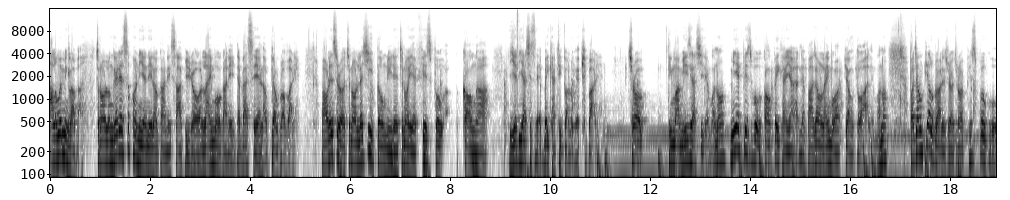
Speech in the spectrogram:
အားလုံးပဲမင်္ဂလာပါကျွန်တော်လွန်ခဲ့တဲ့18ရက်နေ့လောက်ကနေစပြီးတော့ line ပေါ်ကနေတပတ်10ရက်လောက်ပျောက်သွားပါတယ်။ဘာလို့လဲဆိုတော့ကျွန်တော်လက်ရှိသုံးနေတဲ့ကျွန်တော်ရဲ့ Facebook အကောင့်ကရက်180ပိတ်ခံထိသွားလို့ပဲဖြစ်ပါတယ်။ဆိုတော့ဒီမှာမေးစရာရှိတယ်ပေါ့နော်။မင်းရဲ့ Facebook အကောင့်ပိတ်ခံရတာနဲ့ဘာကြောင့် line ပေါ်ကပျောက်သွားလဲပေါ့နော်။ဘာကြောင့်ပျောက်သွားလဲဆိုတော့ကျွန်တော် Facebook ကို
